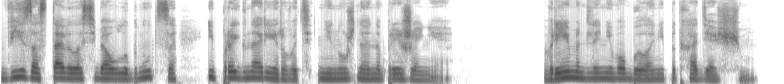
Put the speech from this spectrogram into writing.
Ви заставила себя улыбнуться и проигнорировать ненужное напряжение. Время для него было неподходящим.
